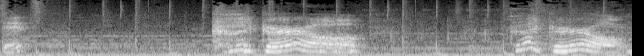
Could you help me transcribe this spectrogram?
Sit. Good girl. Good girl.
